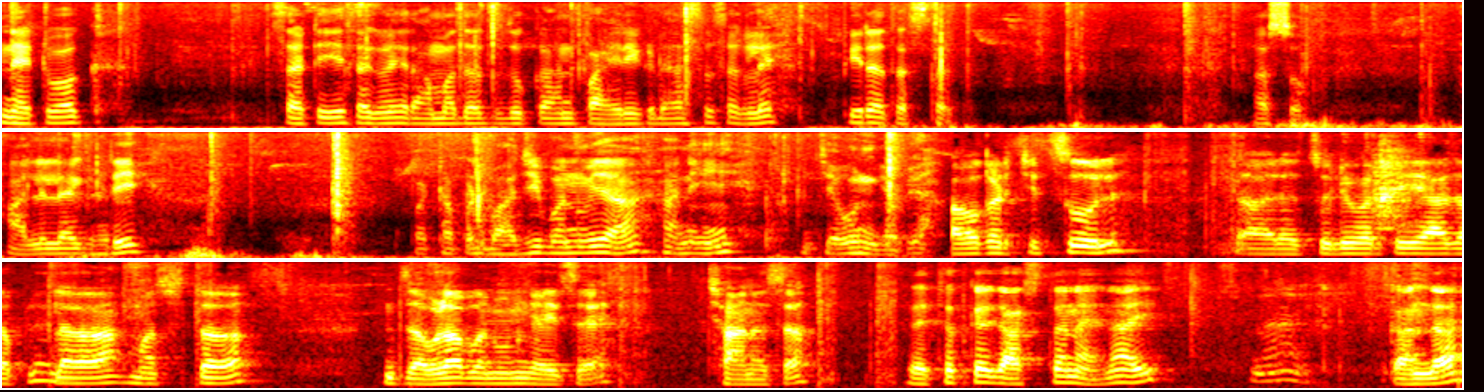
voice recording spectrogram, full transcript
नेटवर्कसाठी सगळे रामादाचं दुकान पायरीकडे असं सगळे फिरत असतात. असो आलेलं आहे घरी पटापट भाजी बनवूया आणि जेवून घेऊया. गावाकडची चूल. तर चुलीवरती आज आपल्याला मस्त जवळा बनवून घ्यायचा आहे. छान असा. त्याच्यात काही जास्त नाही ना आई? नाही. कांदा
